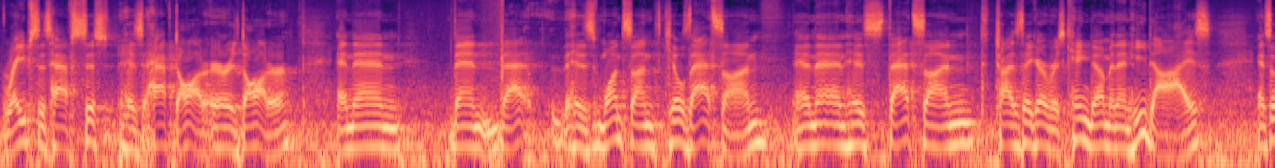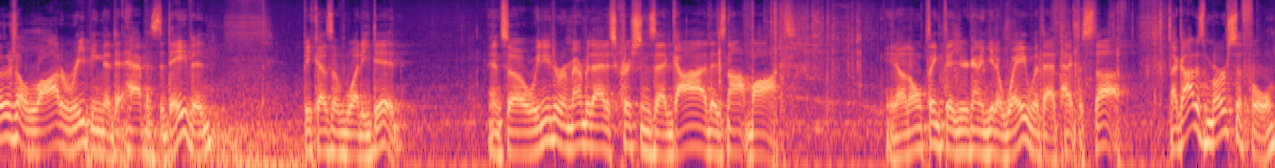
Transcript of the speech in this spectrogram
rapes his half sister, his half daughter or his daughter, and then then that his one son kills that son, and then his that son tries to take over his kingdom, and then he dies. And so there's a lot of reaping that happens to David because of what he did. And so we need to remember that as Christians that God is not mocked. You know, don't think that you're going to get away with that type of stuff. Now, God is merciful,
